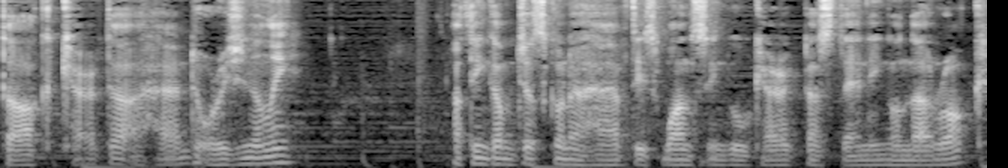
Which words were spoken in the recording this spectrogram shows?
dark character I had originally. I think I'm just gonna have this one single character standing on that rock.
